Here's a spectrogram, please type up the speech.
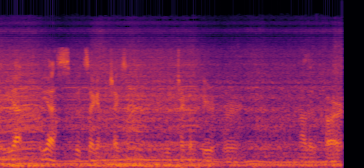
Yeah, we got we got a split second to check something. We check up here for another car.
